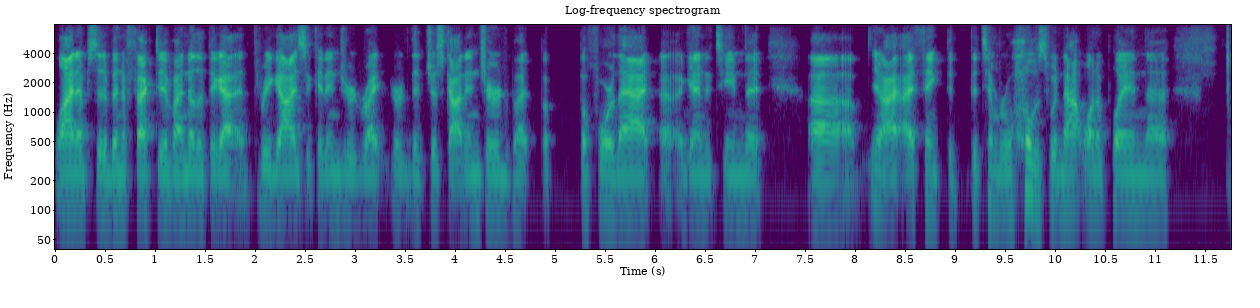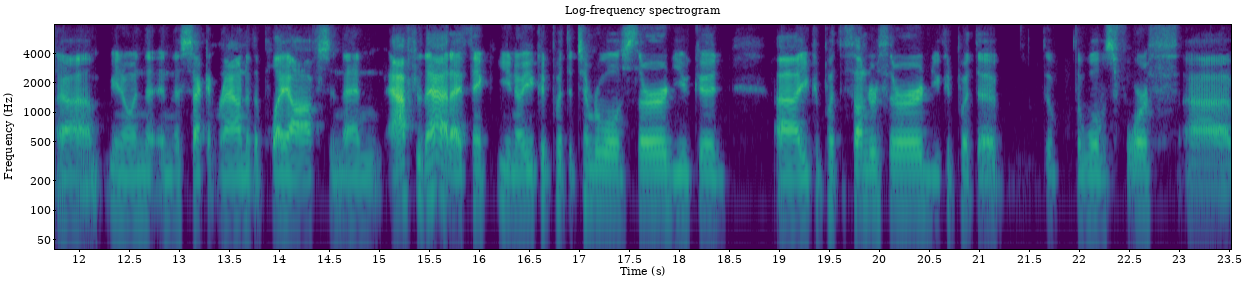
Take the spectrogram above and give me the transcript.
lineups that have been effective. I know that they got three guys that get injured right or that just got injured, but but before that, uh, again, a team that uh, you know, I, I, think that the Timberwolves would not want to play in the, um, you know, in the in the second round of the playoffs. And then after that, I think you know you could put the Timberwolves third. You could uh, you could put the Thunder third. You could put the the, the Wolves fourth uh,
